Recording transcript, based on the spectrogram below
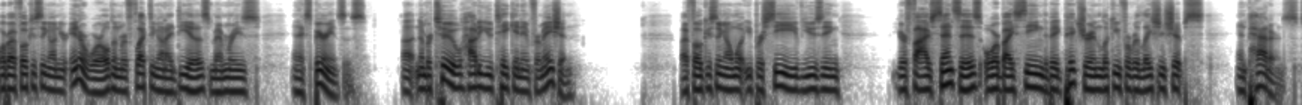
or by focusing on your inner world and reflecting on ideas, memories, and experiences. Uh, number two, how do you take in information? by focusing on what you perceive using your five senses or by seeing the big picture and looking for relationships and patterns.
